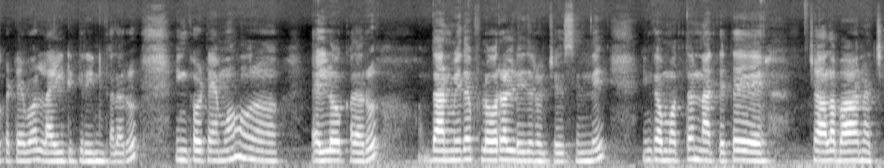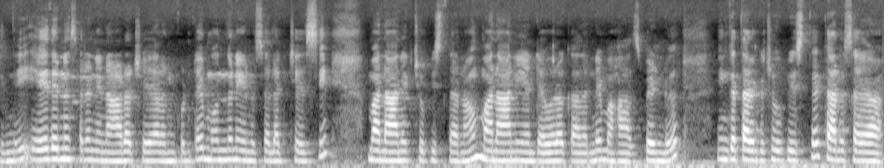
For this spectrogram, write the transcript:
ఒకటేమో లైట్ గ్రీన్ కలరు ఇంకోటేమో ఎల్లో కలరు దాని మీద ఫ్లోరల్ డిజైన్ వచ్చేసింది. ఇంకా మొత్తం నాకైతే చాలా బాగా నచ్చింది. ఏదైనా సరే నేను ఆర్డర్ చేయాలనుకుంటే ముందు నేను సెలెక్ట్ చేసి మా నాన్నకి చూపిస్తాను. మా నాని అంటే ఎవరో కాదండి మా హస్బెండ్. ఇంకా తనకి చూపిస్తే తను స-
